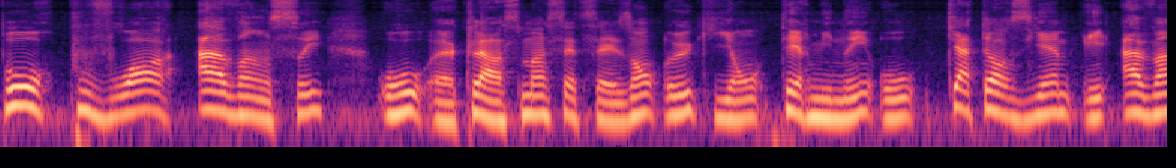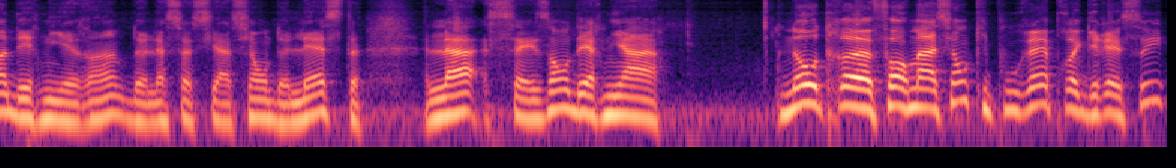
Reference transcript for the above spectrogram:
pour pouvoir avancer au euh, classement cette saison, eux qui ont terminé au 14e et avant-dernier rang de l'Association de l'Est la saison dernière. Notre euh, formation qui pourrait progresser,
